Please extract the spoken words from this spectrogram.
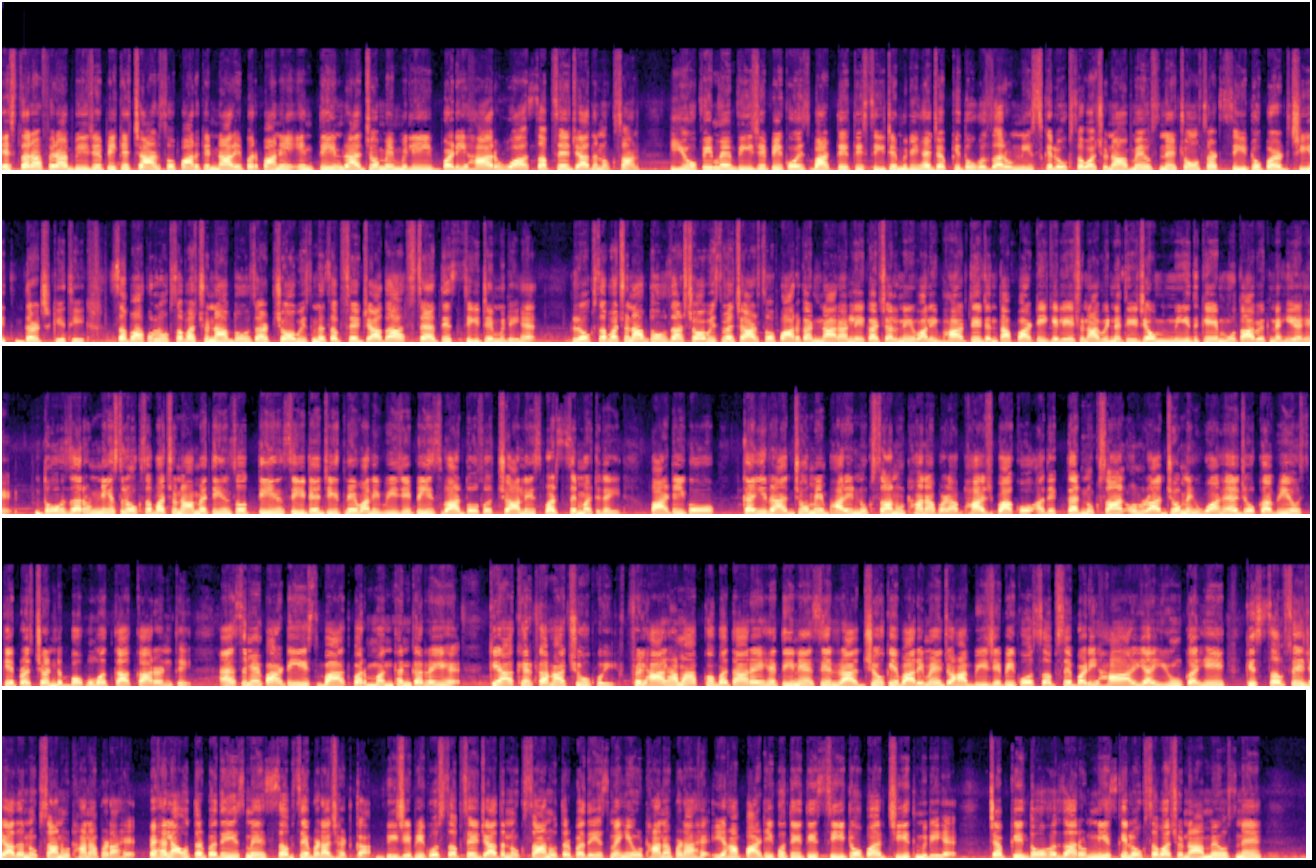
इस तरह फिर आप बीजेपी के 400 पार के नारे पर पानी, इन तीन राज्यों में मिली बड़ी हार हुआ सबसे ज़्यादा नुकसान। यूपी में बीजेपी को इस बार 33 सीटें मिली हैं, जबकि 2019 के लोकसभा चुनाव में उसने चौसठ सीटों पर जीत दर्ज की थी। सपा को लोकसभा चुनाव 2024 में सबसे ज़्यादा सैंतीस सीटें मिली हैं। लोकसभा चुनाव 2024 में 400 पार का नारा लेकर चलने वाली भारतीय जनता पार्टी के लिए चुनावी नतीजे उम्मीद के मुताबिक नहीं रहे। 2019 लोकसभा चुनाव में 303 सीटें जीतने वाली बीजेपी इस बार 240 पर सिमट गई। पार्टी को कई राज्यों में भारी नुकसान उठाना पड़ा। भाजपा को अधिकतर नुकसान उन राज्यों में हुआ है जो कभी उसके प्रचंड बहुमत का कारण थे। ऐसे में पार्टी इस बात पर मंथन कर रही है कि आखिर कहाँ चूक हुई? फ़िलहाल हम आपको बता रहे हैं तीन ऐसे राज्यों के बारे में जहाँ बीजेपी को सबसे बड़ी हार या यूँ कहें कि सबसे ज़्यादा नुकसान उठाना पड़ा है। पहला उत्तर प्रदेश में सबसे बड़ा झटका। बीजेपी को सबसे ज़्यादा नुकसान उत्तर प्रदेश में ही उठाना पड़ा है। यहाँ पार्टी को तैतीस सीटों पर जीत मिली है, जबकि 2019 के लोकसभा चुनाव में उसने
